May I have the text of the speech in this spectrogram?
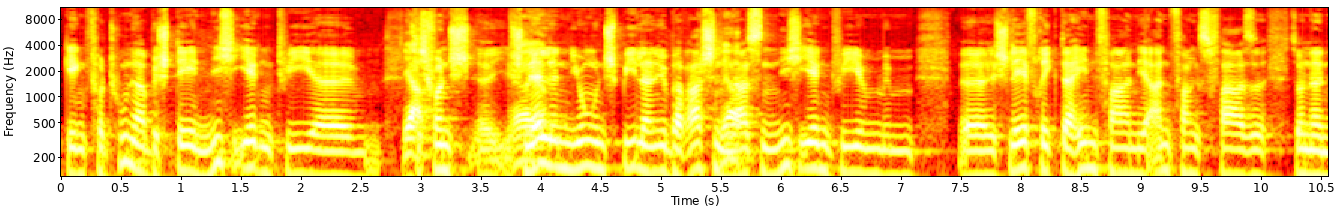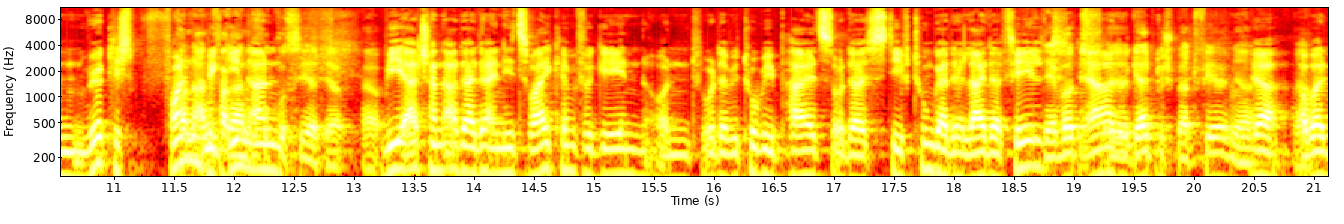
gegen Fortuna bestehen, nicht irgendwie äh, ja. sich von sch äh, schnellen ja, ja. jungen Spielern überraschen lassen, nicht irgendwie im, im äh, schläfrig dahinfahren, die Anfangsphase, sondern wirklich von, von Beginn an, an wie Ercan Adai da in die Zweikämpfe gehen und oder wie Tobi Peitz oder Steve Tunga, der leider fehlt. Der wird äh, gelb gesperrt fehlen, ja. ja. aber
